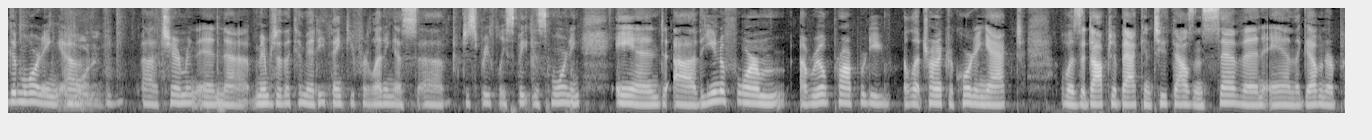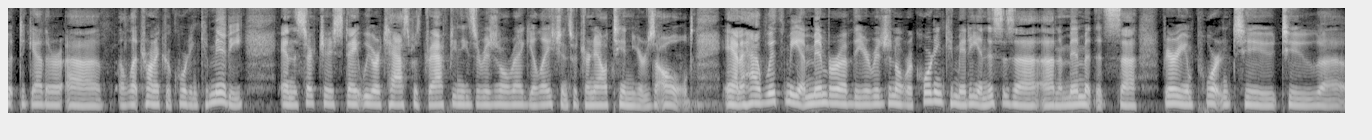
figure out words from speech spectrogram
Good morning. uh, morning. uh, Chairman and uh, members of the committee, thank you for letting us uh, just briefly speak this morning. And uh, the Uniform uh, Real Property Electronic Recording Act was adopted back in 2007, and the governor put together an electronic recording committee. And the Secretary of State, we were tasked with drafting these original regulations, which are now 10 years old. And I have with me a member of the original recording committee, and this is a, an amendment that's uh, very important to to uh,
